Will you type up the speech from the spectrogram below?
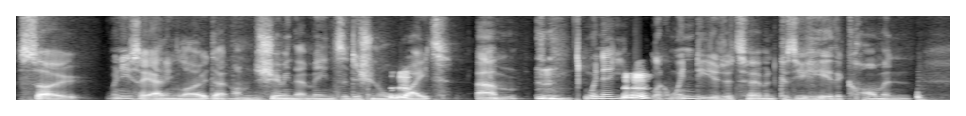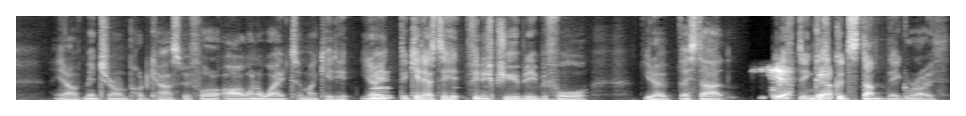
So when you say adding load, that I'm assuming that means additional mm-hmm. weight. Um, when are you, mm-hmm. like when do you determine? Because you hear the common, you know, I've mentioned on podcasts before. I want to wait till my kid hit. You know, mm. the kid has to hit finish puberty before, you know, they start yeah, lifting because yeah. it could stunt their growth.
